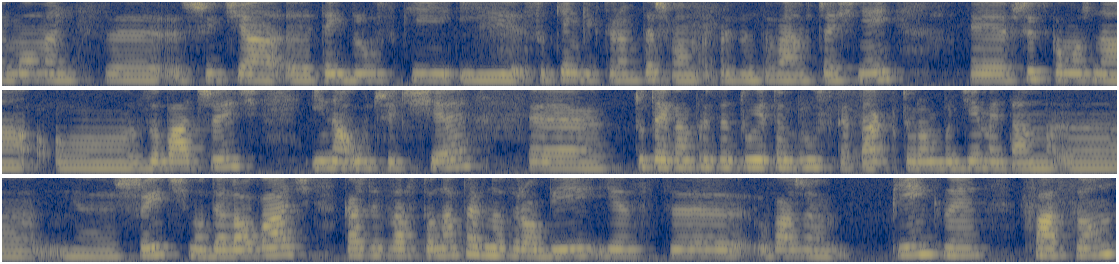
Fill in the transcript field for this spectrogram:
y, moment z szycia y, tej bluzki i sukienki, którą też Wam prezentowałam wcześniej, y, wszystko można zobaczyć i nauczyć się. Tutaj Wam prezentuję tą bluzkę, tak, którą będziemy tam szyć, modelować. Każdy z Was to na pewno zrobi. Jest, uważam, piękny fason.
